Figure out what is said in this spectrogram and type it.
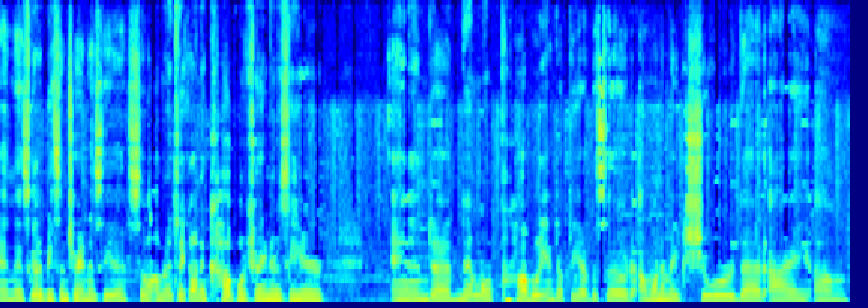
And there's to be some trainers here. So I'm to take on a couple trainers here. And uh, then we'll probably end up the episode. I want to make sure that I um,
